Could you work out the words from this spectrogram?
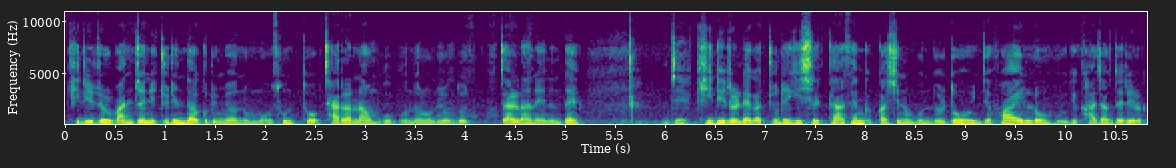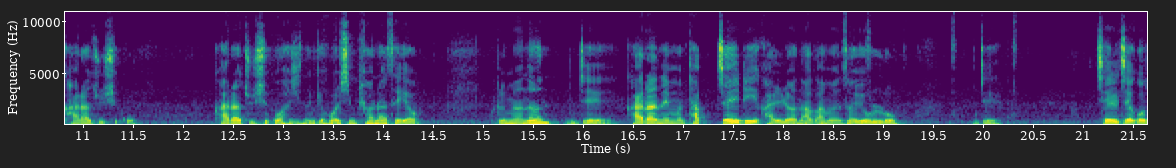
길이를 완전히 줄인다 그러면은 뭐 손톱 자라나온 부분을 어느 정도 잘라내는데 이제 길이를 내가 줄이기 싫다 생각하시는 분들도 이제 파일로 여기 가장자리를 갈아주시고 갈아주시고 하시는 게 훨씬 편하세요. 그러면은 이제 갈아내면 탑젤이 갈려 나가면서 요로 이제 젤 제거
